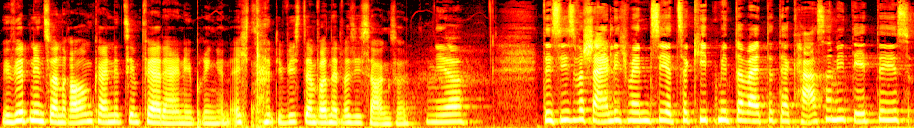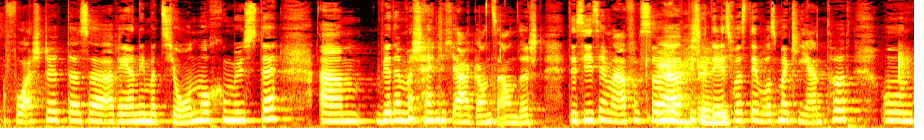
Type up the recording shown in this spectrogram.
wir würden in so einen Raum keine zehn Pferde einbringen. Echt, die wisst einfach nicht, was ich sagen soll. Ja, das ist wahrscheinlich, wenn sich jetzt ein KIT-Mitarbeiter, der K-Sanitäter ist, vorstellt, dass er eine Reanimation machen müsste, ähm, wird er wahrscheinlich auch ganz anders. Das ist eben einfach so ja, ein bisschen das, was, der, was man gelernt hat. Und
